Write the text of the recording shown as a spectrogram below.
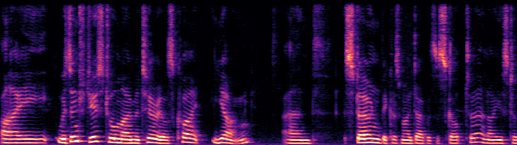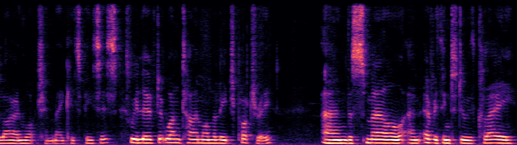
I was introduced to all my materials quite young and stone because my dad was a sculptor and I used to lie and watch him make his pieces. We lived at one time on the Leach pottery and the smell and everything to do with clay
